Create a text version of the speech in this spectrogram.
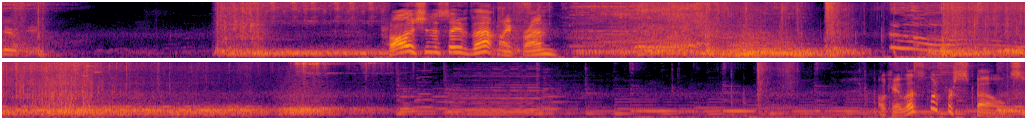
duty. Probably should have saved that, my friend. Okay, let's look for spells.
